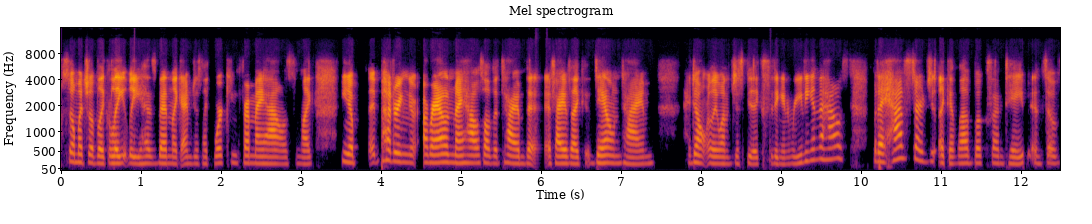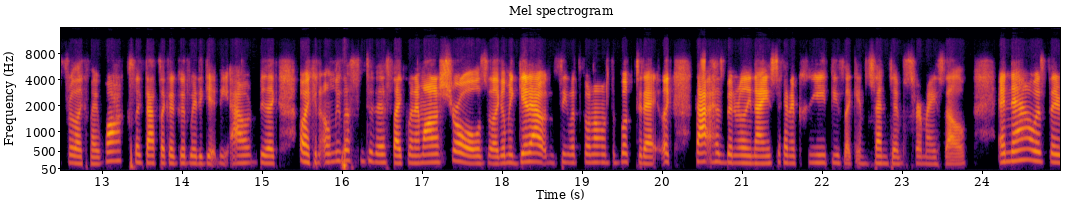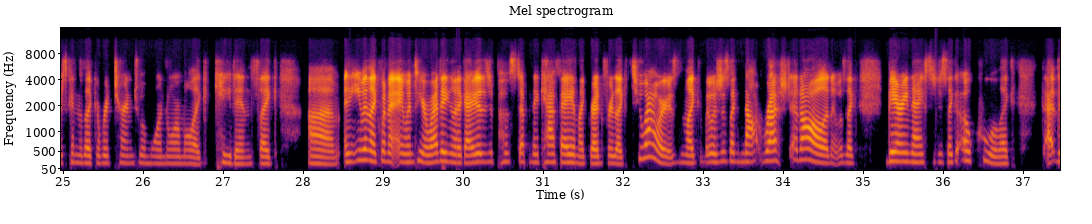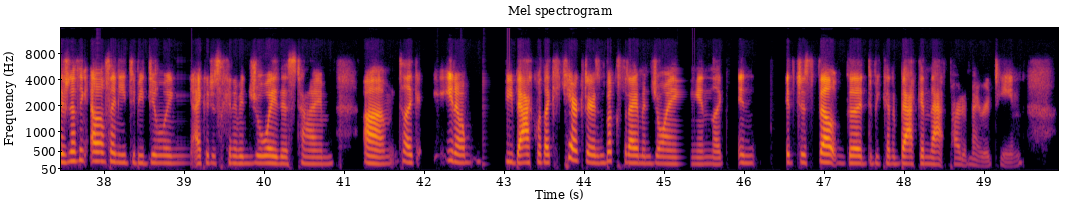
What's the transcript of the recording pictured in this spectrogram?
so much of like lately has been like I'm just like working from my house and like you know puttering around my house all the time that if I have like downtime I don't really want to just be like sitting and reading in the house, but I have started like I love books on tape. And so for like my walks, like that's like a good way to get me out, be like, oh, I can only listen to this like when I'm on a stroll. So like let me get out and see what's going on with the book today. Like that has been really nice to kind of create these like incentives for myself. And now as there's kind of like a return to a more normal like cadence, like um, and even like when I went to your wedding, like I had to post up in a cafe and like read for like two hours and like it was just like not rushed at all. And it was like very nice to just like, oh cool, like there's nothing nothing else I need to be doing. I could just kind of enjoy this time um, to like, you know, be back with like characters and books that I'm enjoying and like in it just felt good to be kind of back in that part of my routine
